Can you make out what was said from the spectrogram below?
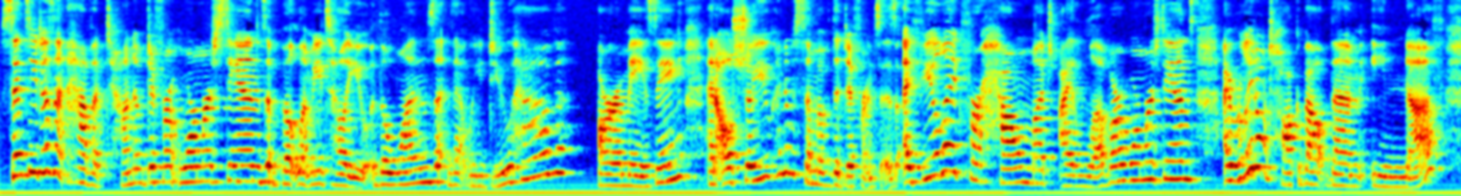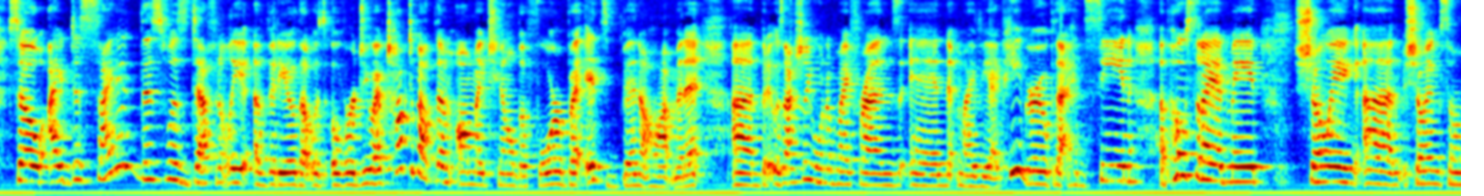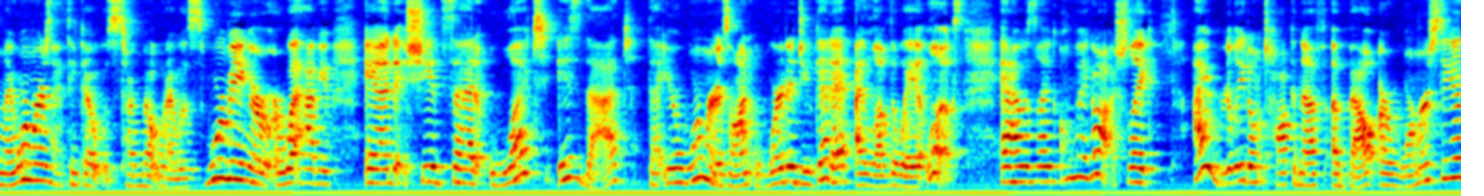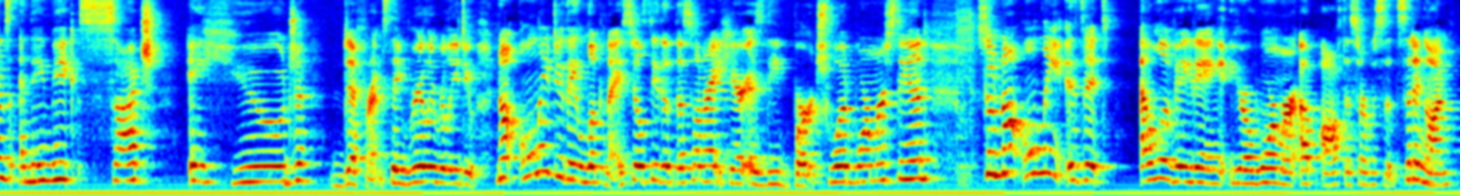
Scentsy doesn't have a ton of different warmer stands, but let me tell you, the ones that we do have, are amazing and I'll show you kind of some of the differences. I feel like for how much I love our warmer stands, I really don't talk about them enough. So I decided this was definitely a video that was overdue. I've talked about them on my channel before, but it's been a hot minute. Um, but it was actually one of my friends in my VIP group that had seen a post that I had made showing um, showing some of my warmers. I think I was talking about what I was warming or, or what have you. And she had said, what is that that your warmer is on? Where did you get it? I love the way it looks. And I was like, oh my gosh, like I really don't talk enough about our warmer stands and they make such a huge difference. They really, really do. Not only do they look nice, you'll see that this one right here is the Birchwood warmer stand. So not only is it elevating your warmer up off the surface it's sitting on,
